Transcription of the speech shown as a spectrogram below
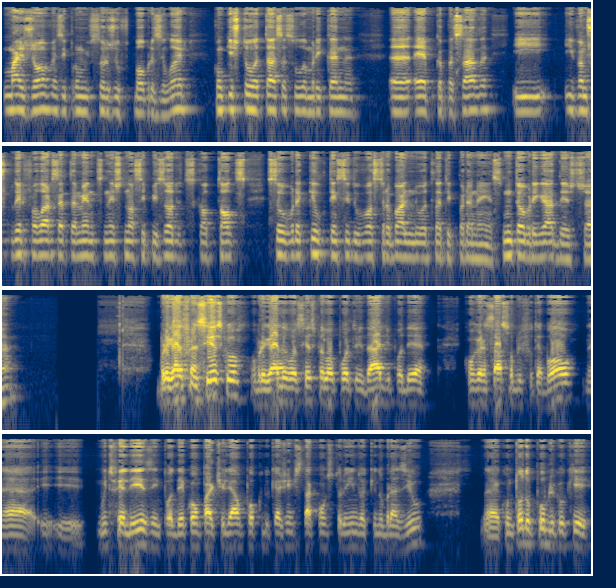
mais jovens e promissores do futebol brasileiro conquistou a taça sul-americana uh, a época passada e, e, vamos poder falar certamente neste nosso episódio de Scout Talks sobre aquilo que tem sido o vosso trabalho no Atlético Paranaense. Muito obrigado desde já. Obrigado, Francisco. Obrigado a vocês pela oportunidade de poder conversar sobre futebol né? e, e muito feliz em poder compartilhar um pouco do que a gente está construindo aqui no Brasil né, com todo o público que,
